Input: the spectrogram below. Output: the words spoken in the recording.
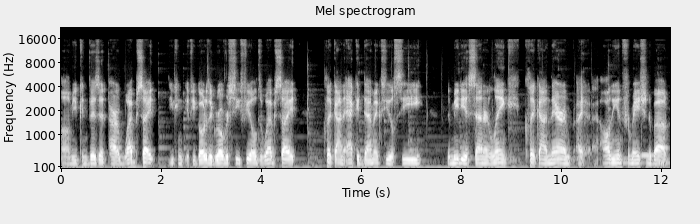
Um, you can visit our website. You can, if you go to the Grover C. Fields website, click on academics, you'll see the media center link. Click on there, and I, all the information about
